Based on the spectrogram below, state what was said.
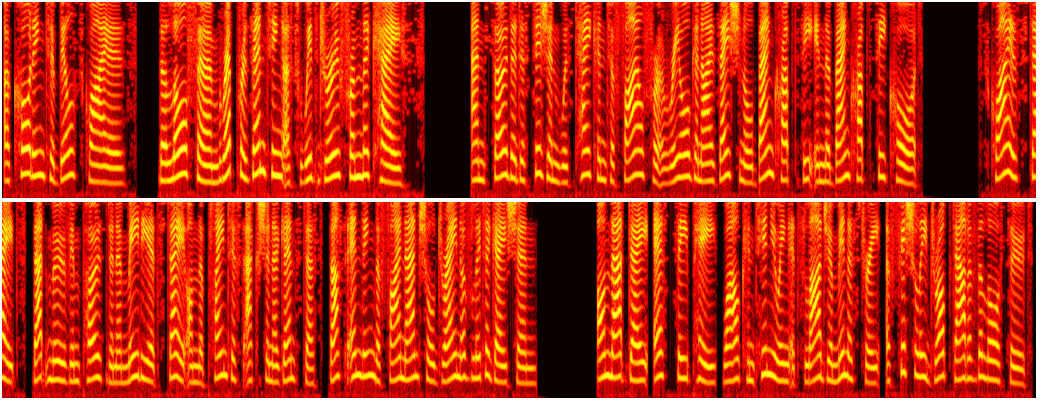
According to Bill Squires, "...the law firm representing us withdrew from the case." and so the decision was taken to file for a reorganizational bankruptcy in the bankruptcy court. Squires states, that move imposed an immediate stay on the plaintiff's action against us, thus ending the financial drain of litigation. On that day, SCP, while continuing its larger ministry, officially dropped out of the lawsuit.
